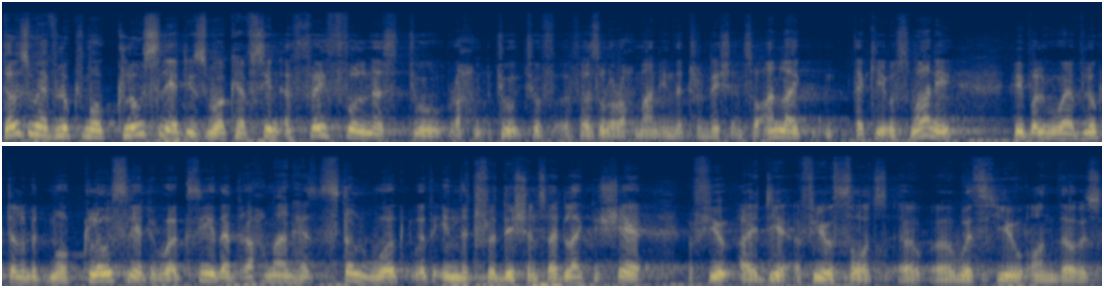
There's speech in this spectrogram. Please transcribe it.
Those who have looked more closely at his work have seen a faithfulness to, to, to Fazlur Rahman in the tradition. So, unlike Taqi Usmani, people who have looked a little bit more closely at the work see that Rahman has still worked within the tradition. So, I'd like to share a few idea, a few thoughts uh, uh, with you on those.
